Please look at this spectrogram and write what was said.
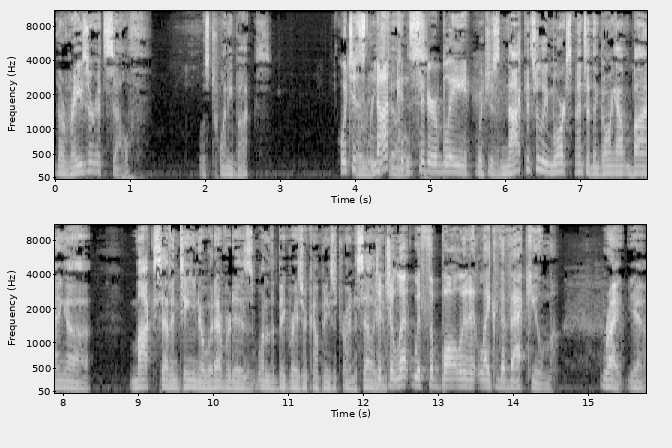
the razor itself was twenty bucks, Which is The not refills. considerably. which is not considerably more expensive than going out and buying a Mach 17 or whatever it is. One of the big razor companies are trying to sell The you. The Gillette with the ball in it, like the vacuum. right? Yeah.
